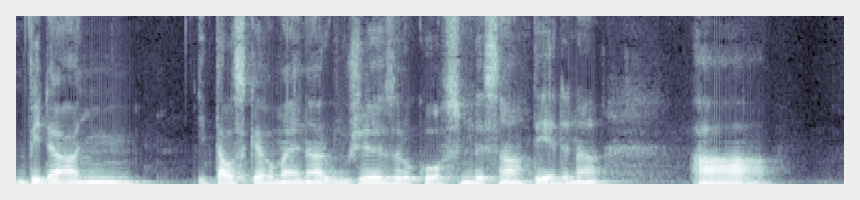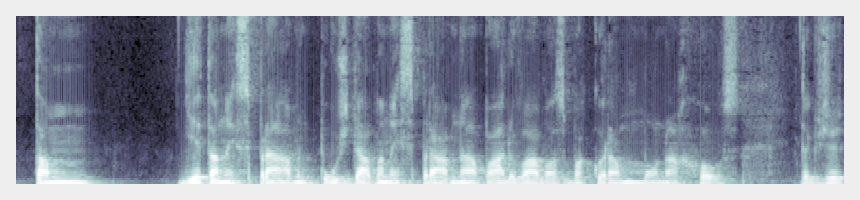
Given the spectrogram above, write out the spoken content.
vydání italského jména Růže z roku 81 a tam je ta nesprávná, použitá ta nesprávná pádová vazba koram monachos, takže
